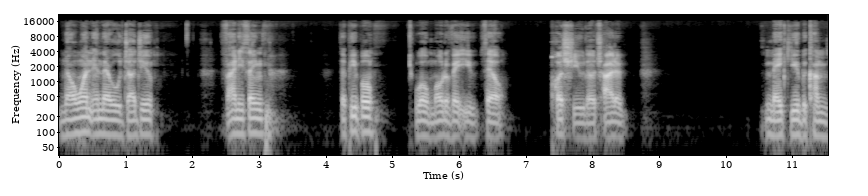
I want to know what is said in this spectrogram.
No one in there will judge you. If anything, the people will motivate you. They'll push you. They'll try to make you become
